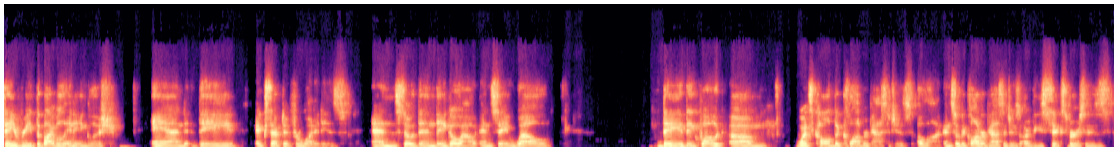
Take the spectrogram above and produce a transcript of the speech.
they read the Bible in English and they accept it for what it is. And so then they go out and say, well, they they quote um, what's called the clobber passages a lot. And so the clobber passages are these six verses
